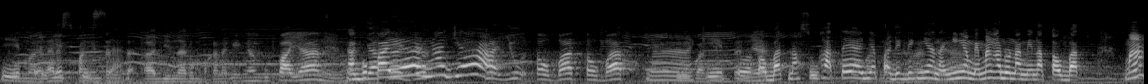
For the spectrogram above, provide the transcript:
gitu Kumaha laras panginten pisan. uh, dina rumpakan lagi nganggu payan. ngagupayan ngajak Ayo tobat tobat. Nah, Tuh, gitu. Tobat nasuha teh nya teh. Nanging memang anu namina tobat mah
